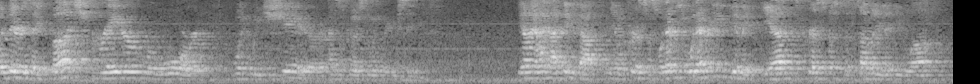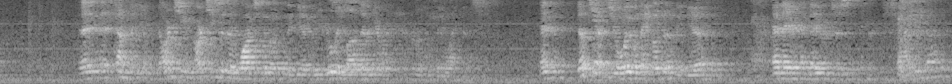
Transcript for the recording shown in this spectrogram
But there is a much greater reward when we share as opposed to when we receive. You know, I, I think about you know Christmas. Whenever you, whenever you give a gift Christmas to somebody that you love, and kind of, know, aren't you aren't you sitting there watching them open the gift and you really love them and you're like, I really hope they like this. And don't you have joy when they open up the gift and they and they were just excited about it?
